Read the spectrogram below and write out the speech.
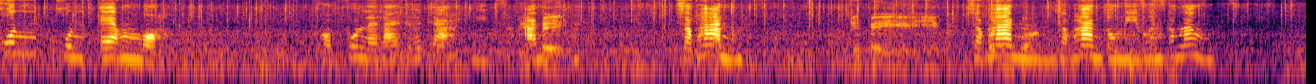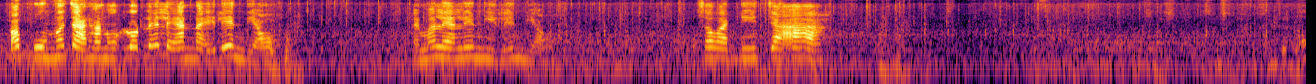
คุณคุณแอมบอกขอบคุณหลาย ๆเด้อจ้ะนี่อันไปสะพาน ขึ้นไปอีกสะพานสะพานตรงนี้เพิ่นกำลังปรับปรุงเนาะจ้ะถนนรถเล่นแลนไหนเล่นเดียวให้มาแลนเล่นนี่เล่นเดียว สวัสดีจ้าโอ้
